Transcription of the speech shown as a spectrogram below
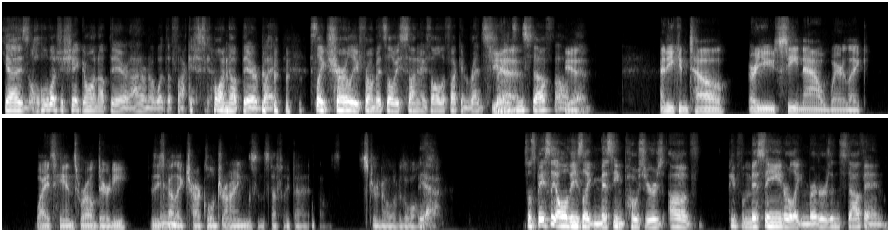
yeah, there's a whole bunch of shit going up there. I don't know what the fuck is going up there, but it's like Charlie from It's Always Sunny with all the fucking red strands yeah, and stuff. Oh yeah. man. And you can tell or you see now where like why his hands were all dirty because he's got Mm, like charcoal drawings and stuff like that strewn all over the walls. yeah. So it's basically all these like missing posters of people missing or like murders and stuff. And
